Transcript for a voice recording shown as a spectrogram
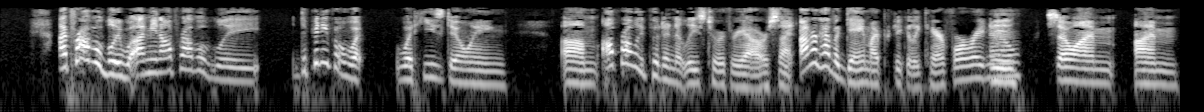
I probably. will. I mean, I'll probably, depending upon what what he's doing, um, I'll probably put in at least two or three hours tonight. I don't have a game I particularly care for right now, so I'm I'm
